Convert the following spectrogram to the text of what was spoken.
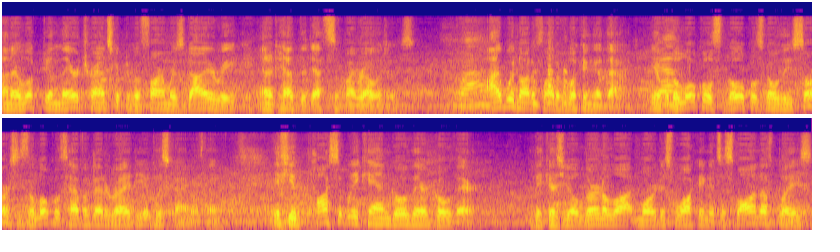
and I looked in their transcript of a farmer's diary, and it had the deaths of my relatives. Wow. I would not have thought of looking at that. You know, but the locals, the locals know these sources. The locals have a better idea of this kind of thing. If you possibly can go there, go there, because you'll learn a lot more just walking. It's a small enough place.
